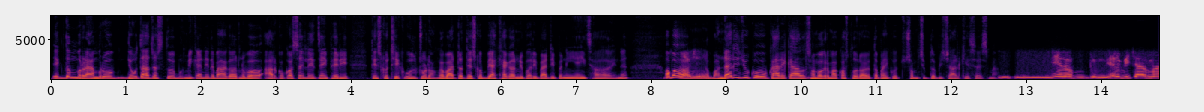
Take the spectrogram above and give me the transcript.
एकदम राम्रो देउता जस्तो भूमिका निर्वाह गर्नुभयो? अर्को कसैले चाहिँ फेरि त्यसको ठिक उल्टो ढङ्गबाट त्यसको व्याख्या गर्ने परिपाटी पनि यहीँ छ होइन? अब भण्डारीज्यूको कार्यकाल समग्रमा कस्तो रह्यो? तपाईँको संक्षिप्त विचार के छ यसमा? मेरो मेरो विचारमा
